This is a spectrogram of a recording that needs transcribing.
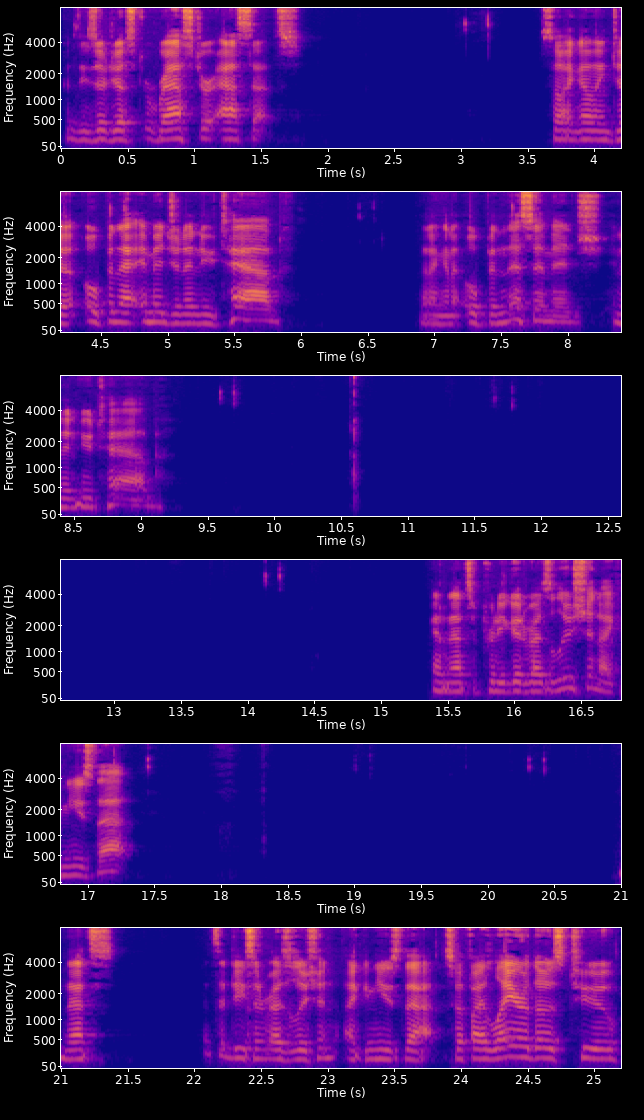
Because these are just raster assets. So I'm going to open that image in a new tab. Then I'm going to open this image in a new tab. And that's a pretty good resolution. I can use that. And that's that's a decent resolution. I can use that. So if I layer those two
